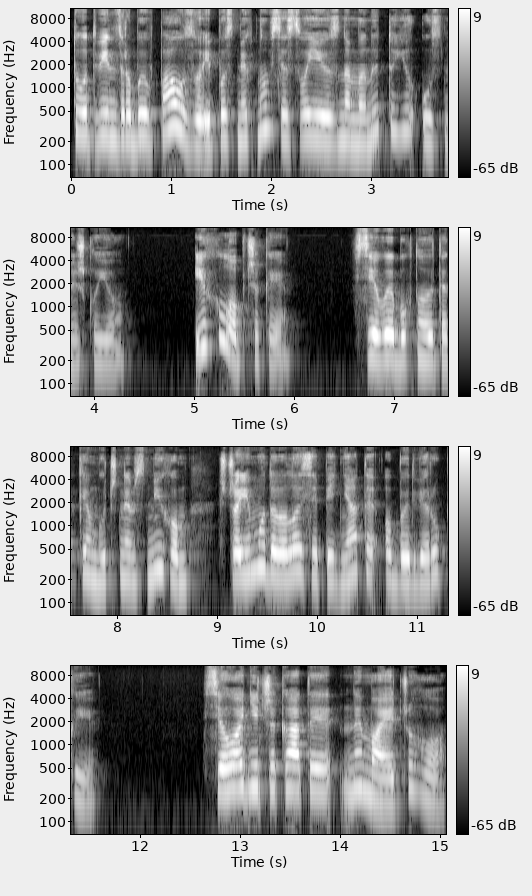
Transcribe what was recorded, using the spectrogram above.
Тут він зробив паузу і посміхнувся своєю знаменитою усмішкою. І хлопчики. Всі вибухнули таким гучним сміхом, що йому довелося підняти обидві руки. Сьогодні чекати немає чого.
